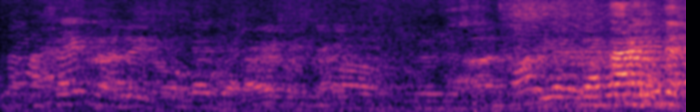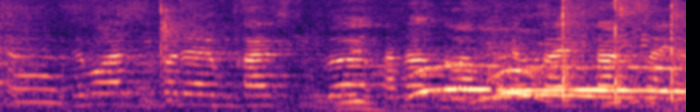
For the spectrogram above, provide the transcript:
kakak saya nggak ada ya? Terima kasih pada MKS juga karena telah menyertai saya.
